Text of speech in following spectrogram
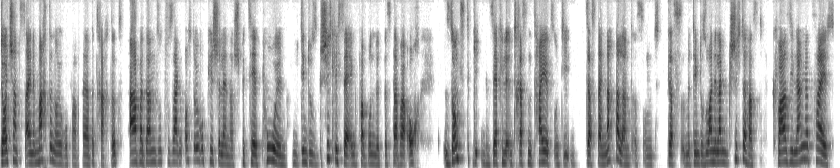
Deutschland ist eine Macht in Europa äh, betrachtet, aber dann sozusagen osteuropäische Länder, speziell Polen, mit denen du geschichtlich sehr eng verbunden bist, aber auch sonst sehr viele Interessen teilst und die, das dein Nachbarland ist und das, mit dem du so eine lange Geschichte hast, quasi lange Zeit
